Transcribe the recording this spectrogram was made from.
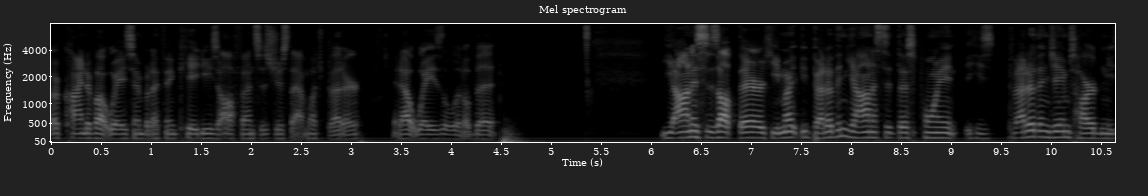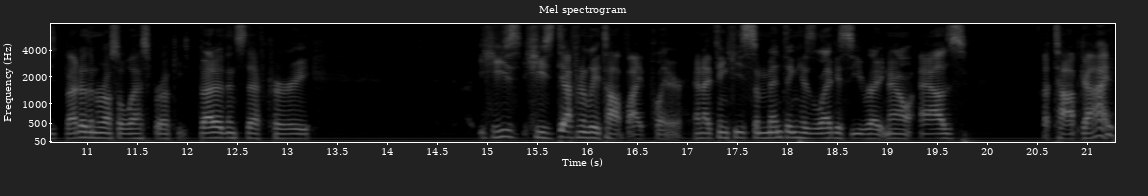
uh, kind of outweighs him. But I think KD's offense is just that much better. It outweighs a little bit. Giannis is up there. He might be better than Giannis at this point. He's better than James Harden. He's better than Russell Westbrook. He's better than Steph Curry he's he's definitely a top five player, and I think he's cementing his legacy right now as a top guy.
